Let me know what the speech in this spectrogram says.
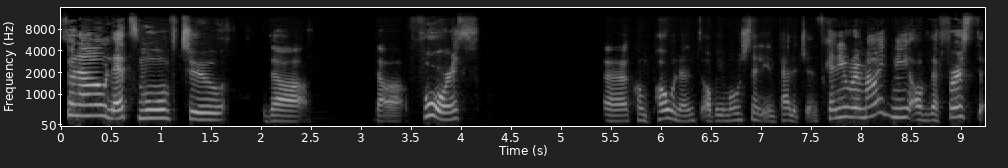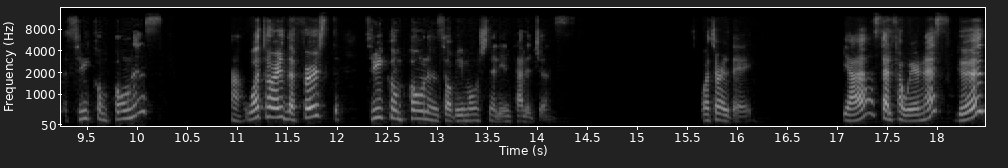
So now let's move to the, the fourth uh, component of emotional intelligence. Can you remind me of the first three components? Huh, What are the first three components of emotional intelligence? What are they? Yeah, self awareness. Good.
